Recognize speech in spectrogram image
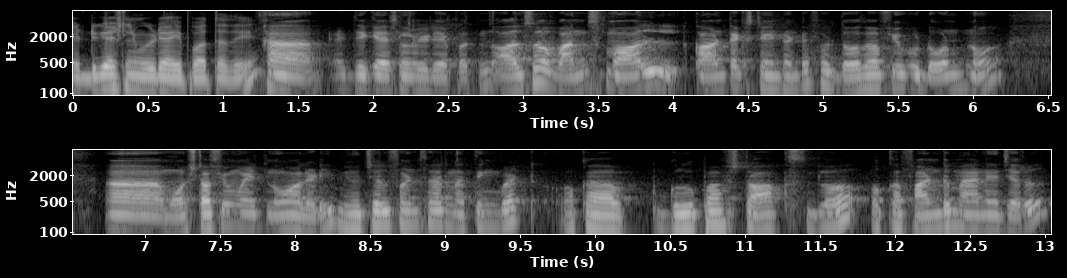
ఎడ్యుకేషనల్ వీడియో అయిపోతుంది. ఎడ్యుకేషనల్ వీడియో అయిపోతుంది. ఆల్సో వన్ స్మాల్ కాంటెక్స్ట్ ఏంటంటే for those of you who don't know most of you might know already mutual funds are nothing but ఒక గ్రూప్ ఆఫ్ స్టాక్స్లో ఒక ఫండ్ మేనేజరు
